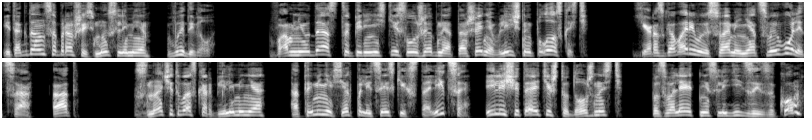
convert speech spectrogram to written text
и тогда он, собравшись мыслями, выдавил. «Вам не удастся перенести служебные отношения в личную плоскость. Я разговариваю с вами не от своего лица, а от... Значит, вы оскорбили меня от имени всех полицейских столицы? Или считаете, что должность позволяет не следить за языком?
